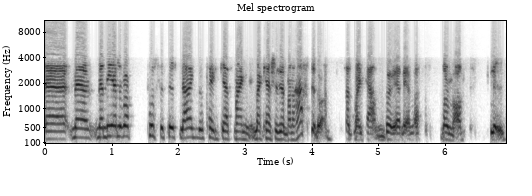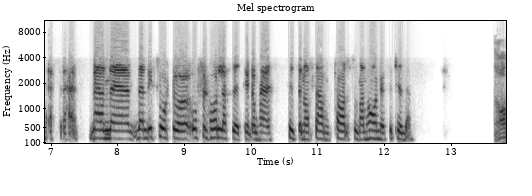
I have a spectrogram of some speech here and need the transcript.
Eh, men, men det gäller att vara positivt lagd och tänka att man, man kanske redan har haft det då så att man kan börja leva ett normalt liv efter det här. Men, eh, men det är svårt att, att förhålla sig till de här typen av samtal som man har nu för tiden. Ja,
